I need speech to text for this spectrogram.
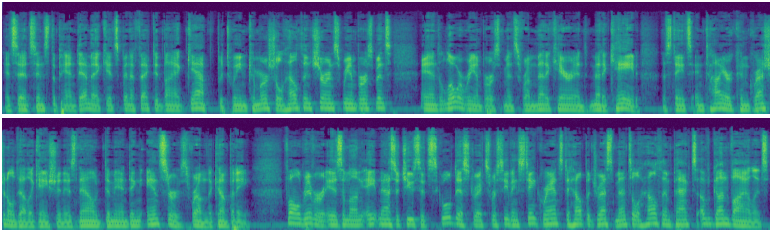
It said since the pandemic, it's been affected by a gap between commercial health insurance reimbursements and lower reimbursements from Medicare and Medicaid. The state's entire congressional delegation is now demanding answers from the company. Fall River is among eight Massachusetts school districts receiving state grants to help address mental health impacts of gun violence.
